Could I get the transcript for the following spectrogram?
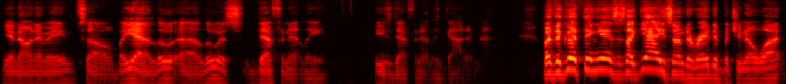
You know what I mean? So, but yeah, Lew, uh, Louis definitely, he's definitely got it, man. But the good thing is, it's like, yeah, he's underrated, but you know what?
